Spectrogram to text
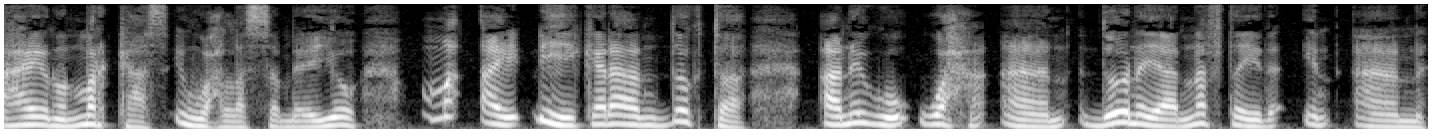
ahaynun markaas in wax la sameeyo ma ay dhihi karaan doctor anigu waxa aan doonayaa naftayda in aan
